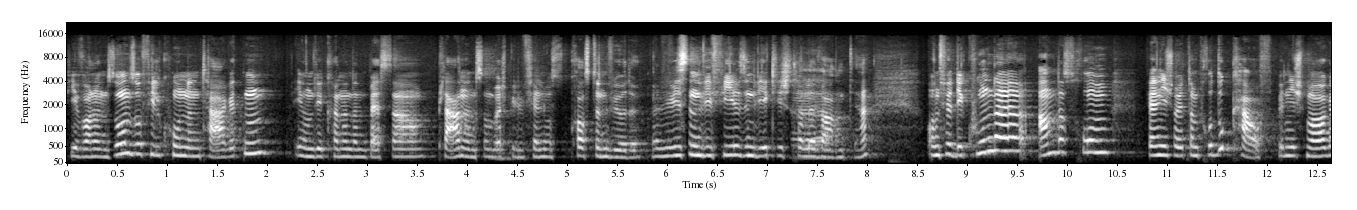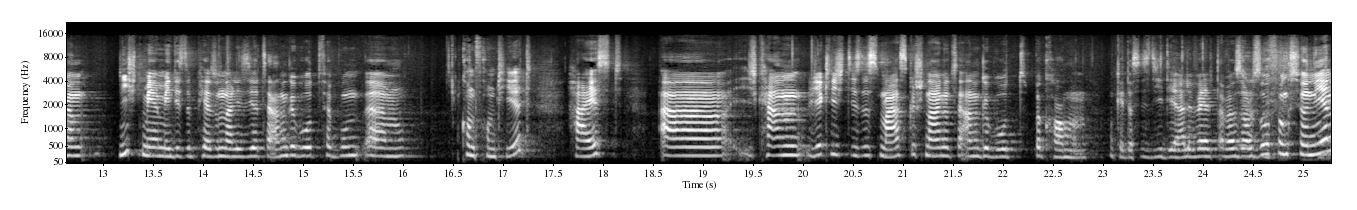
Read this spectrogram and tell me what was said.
wir wollen so und so viele Kunden targeten und wir können dann besser planen, zum Beispiel, wie viel es kosten würde. Weil wir wissen, wie viel sind wirklich relevant. Ja. Und für die Kunden andersrum, wenn ich heute ein Produkt kaufe, bin ich morgen nicht mehr mit diesem personalisierten Angebot ähm, konfrontiert, heißt, ich kann wirklich dieses maßgeschneiderte Angebot bekommen. Okay, das ist die ideale Welt, aber es soll so funktionieren,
